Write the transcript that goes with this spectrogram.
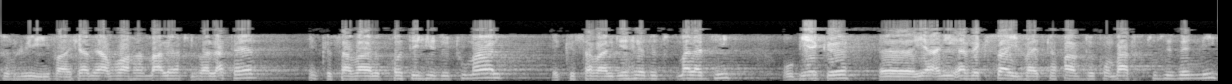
sur lui, il va jamais avoir un malheur qui va l'atteindre et que ça va le protéger de tout mal et que ça va le guérir de toute maladie, ou bien que euh, avec ça il va être capable de combattre tous ses ennemis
